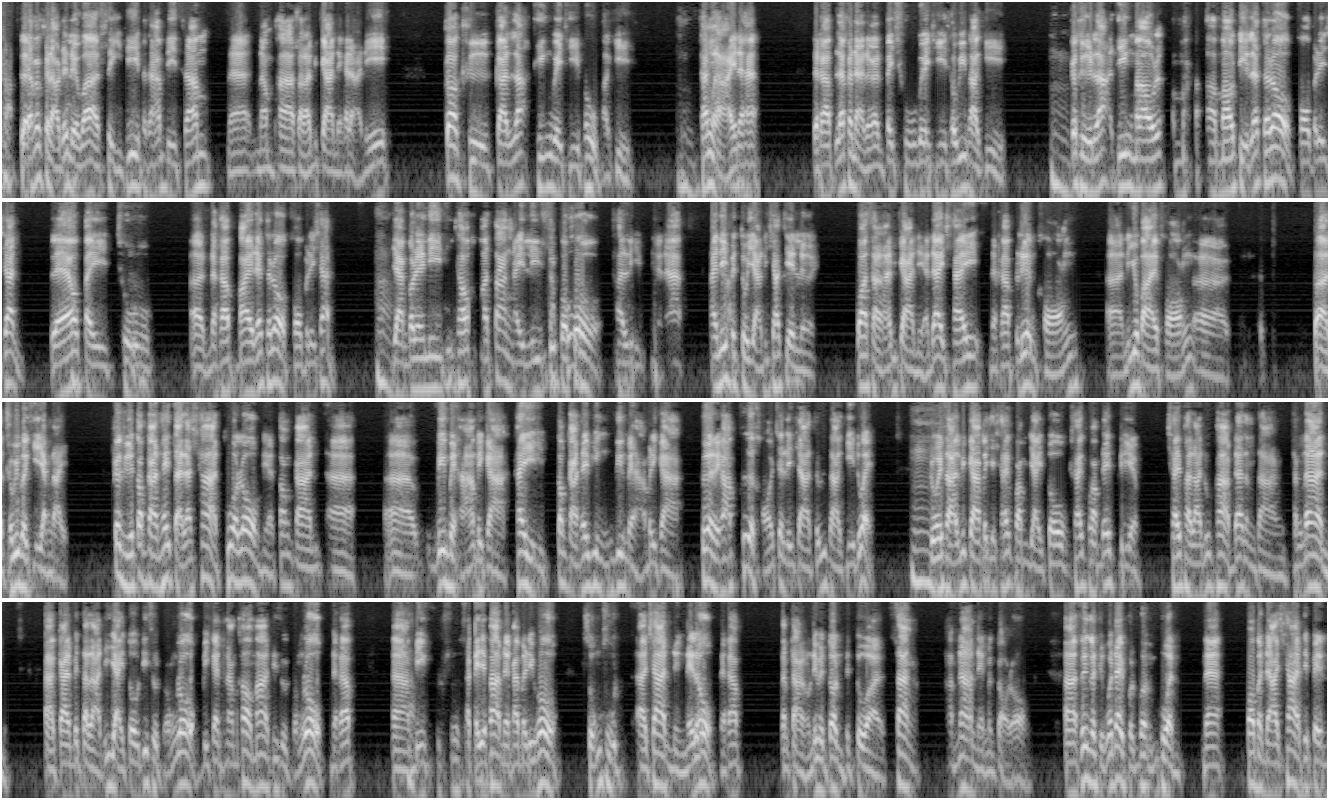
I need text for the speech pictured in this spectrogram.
ครับแล้วก็กล่าวได้เลยว่าสิ่งที่ประธานาธิบดีทรัมป์ นะนำพาสหรัฐอเมริกาในขณะนี้ ก็คือการละทิ้งเวทีพหุภาคีอืมทั้งหลายนะฮะนะครับ และขณะเดียวกันไปชูเวทีทวิภาคีอืมก็คือละทิ้งมัลมัลติเลเทอรัลคอร์ปอเรชันแล้วไปชูเอ่อนะครับไบเลเทอรัลคอร์ปอเรชันอ่าอย่างกรณีที่เขามาตั้งไอ้รีซิโปโคทาริฟเนี่ยนะอันนี้เป็นตัวอย่างที่ชัดเจนเลย ว่าสหรัฐอเมริกาเนี่ยได้ใช้นะครับเรื่องของเอ่อนโยบายของเอ่อเอ่อ ทวิภาคีอย่างไร ก็คือต้องการให้แต่ละชาติทั่วโลกเนี่ยต้องการเอ่อเอ่อวิ่งไปหาอเมริกา ให้ต้องการให้วิ่งวิ่งไปหาอเมริกา เพื่ออะไรครับ เพื่อขอเจรจาทวิภาคีด้วยอืมโดยสหรัฐอเมริกาก็จะใช้ความใหญ่โต ใช้ความได้เปรียบ ใช้พารานุภาพด้านต่างๆ ทางด้านอ่าการเป็นตลาดที่ใหญ่โตที่สุดของโลก มีการนำเข้ามากที่สุดของโลกนะครับอ่ามีศักยภาพในการบริโภคสูงสุดอ่าชาติหนึ่งในโลกนะครับ ต่างๆ เหล่านี้เป็นต้นเป็นตัวสร้างอำนาจในมันต่อรองอ่า ซึ่งก็ถือว่าได้ผลพอสมควรนะเพราะบรรดาชาติที่เป็น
